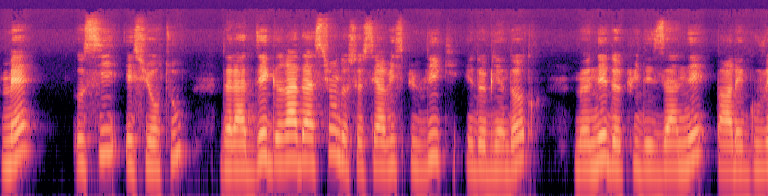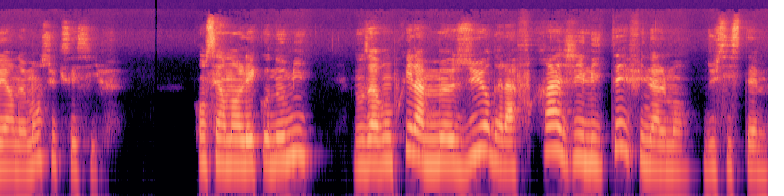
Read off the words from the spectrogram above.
mais aussi et surtout de la dégradation de ce service public et de bien d'autres menés depuis des années par les gouvernements successifs. Concernant l'économie, nous avons pris la mesure de la fragilité finalement du système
